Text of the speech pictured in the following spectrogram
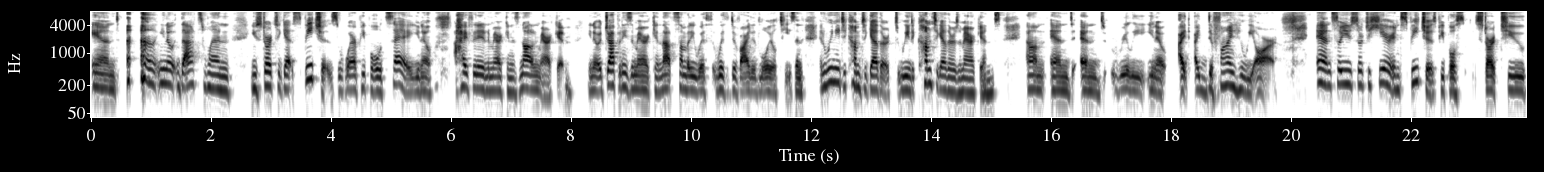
And, you know, that's when you start to get speeches where people would say, you know, a hyphenated American is not an American. You know a japanese american that's somebody with with divided loyalties. And and we need to come together we need to come together as americans um, and and really you know I, I define who we are. And so you start to hear in speeches, people start to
